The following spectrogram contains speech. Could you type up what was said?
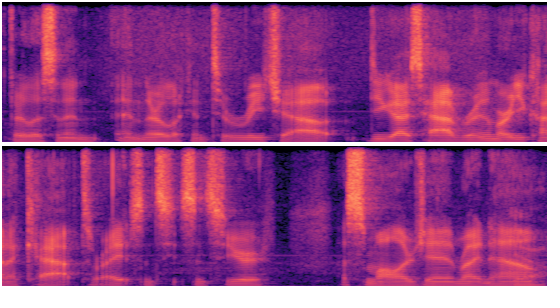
if they're listening and they're looking to reach out, do you guys have room? Or are you kind of capped, right? Since since you're a smaller gym right now,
